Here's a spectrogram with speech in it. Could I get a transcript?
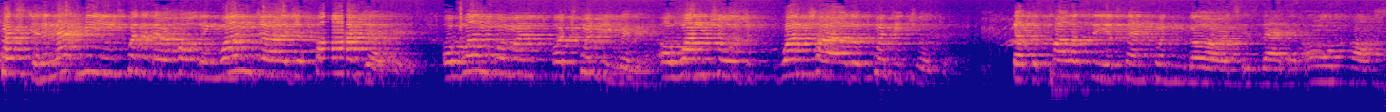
Question, and that means whether they're holding one judge or five judges, or one woman or 20 women, or one, children, one child or 20 children, that the policy of San Quentin guards is that at all costs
